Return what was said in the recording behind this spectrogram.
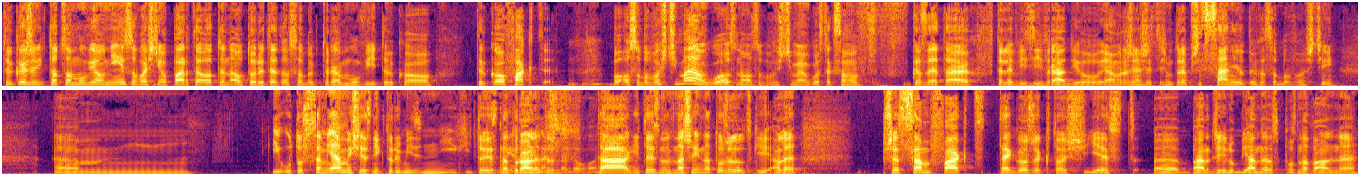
tylko jeżeli to, co mówią, nie jest właśnie oparte o ten autorytet osoby, która mówi, tylko, tylko o fakty. Mhm. Bo osobowości mają głos, no osobowości mają głos tak samo w, w gazetach, w telewizji, w radiu. Ja mam wrażenie, że jesteśmy trochę przessani do tych osobowości. Em, I utożsamiamy się z niektórymi z nich i to jest Próbujemy naturalne. To jest, tak, i to jest w naszej naturze ludzkiej, ale przez sam fakt tego, że ktoś jest e, bardziej lubiany, rozpoznawalny,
